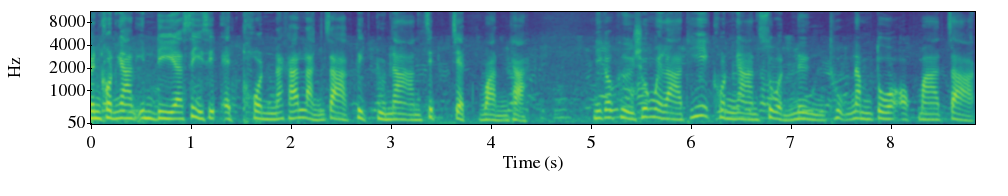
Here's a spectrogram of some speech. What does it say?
เป็นคนงานอินเดีย 41 คนนะคะ หลังจากติดอยู่นาน 17 วันค่ะ นี่ก็คือช่วงเวลาที่คนงานส่วนหนึ่งถูกนำตัวออกมาจาก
